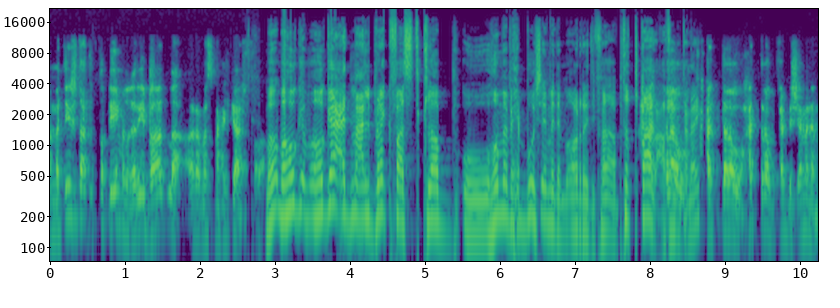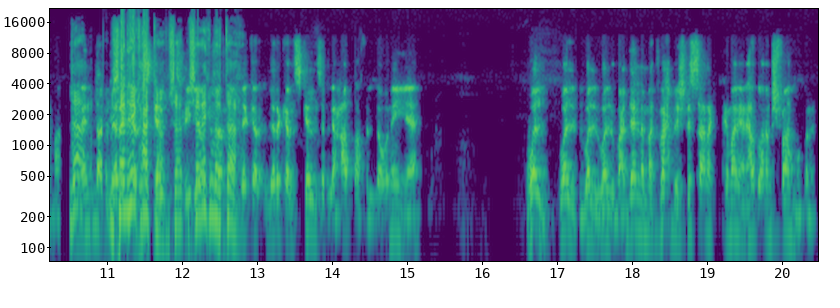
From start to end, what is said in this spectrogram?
أما تيجي تعطي التقييم الغريب هذا لا أنا بس ما حكاش صراحة ما هو ما هو قاعد مع ال Breakfast Club وهم بيحبوش امينيم already فهمت لو علي؟ حتى لو حتى لو بتحبش امينيم لا، مشان هيك حكى، مشان- مشان هيك مرتاح. ال lyrical skills اللي حاطها في الأغنية ول ول ول ول وبعدين لما تبحبش لسه أنا كمان يعني هذا أنا مش فاهمه كنت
